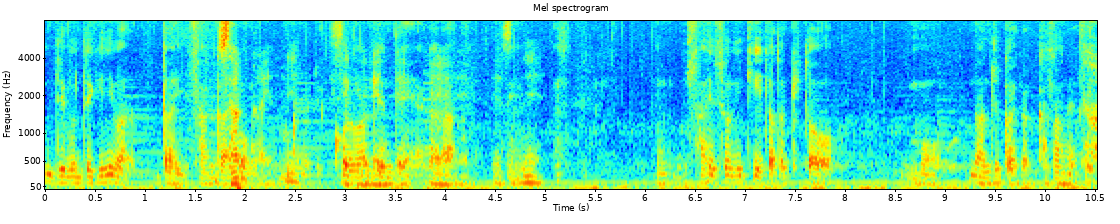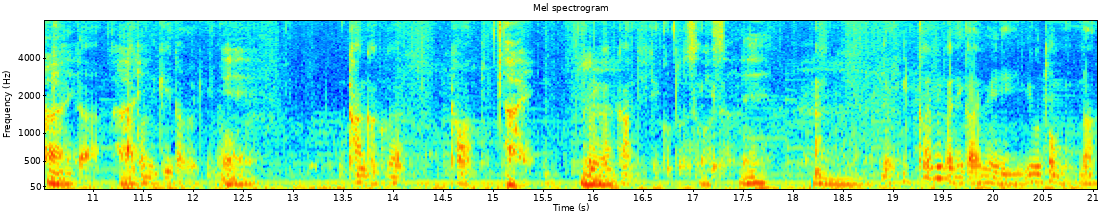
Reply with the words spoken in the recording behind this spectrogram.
自分的には第3回も3回ね。含めて、これは原点やから、ええ。ですね。うん。最初に聞いた時ともう何十回か重ねて聞いた、はい後に聞いた時えの感覚が変わっえはい。た、それが感じていくことができる、そうですよね。で1回目か2回目に言うともな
